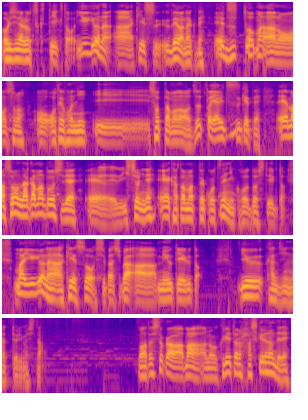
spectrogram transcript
オリジナルを作っていくというようなケースではなくね、え、ずっと、まあ、あのそのお手本に沿ったものをずっとやり続けて、え、まあ、その仲間同士で、え、一緒にね、え固まってこう常に行動していると、まあ、いうようなケースをしばしば見受けるという感じになっておりました。ま、私とかは、まあ、あのクリエイターの端くれなんでね、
